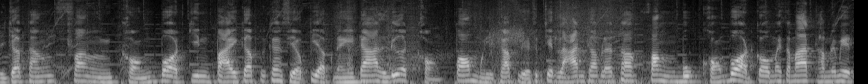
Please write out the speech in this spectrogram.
ดีครับทั้งฝั่งของบอดกินไปครับค่อนข้างเสียเปรียบในด้านเลือดของป้อมเลยครับเหลือ 17 ล้านครับแล้วถ้าฝั่งบุกของบอดก็ไม่สามารถทำดาเมจ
